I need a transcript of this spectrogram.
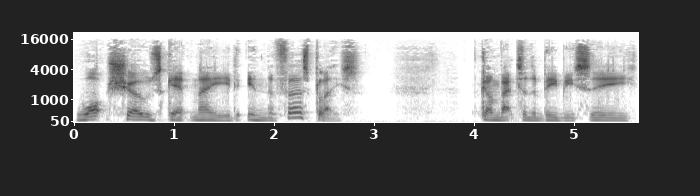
what shows get made in the first place. Going back to the BBC,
